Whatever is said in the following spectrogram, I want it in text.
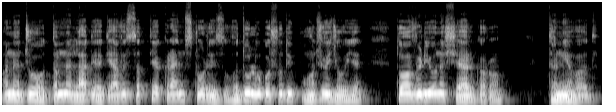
અને જો તમને લાગે કે આવી સત્ય ક્રાઇમ સ્ટોરીઝ વધુ લોકો સુધી પહોંચવી જોઈએ તો આ વિડીયોને શેર કરો. ધન્યવાદ.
